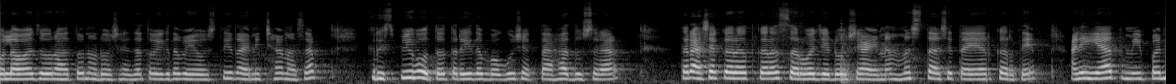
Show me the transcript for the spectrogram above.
ओलावा जो राहतो ना डोशाचा तो एकदम व्यवस्थित आणि छान असा क्रिस्पी होतो. तर इथं बघू शकता हा दुसरा. तर अशा करत करत सर्व जे डोसे आहे ना मस्त असे तयार करते. आणि यात मी पण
